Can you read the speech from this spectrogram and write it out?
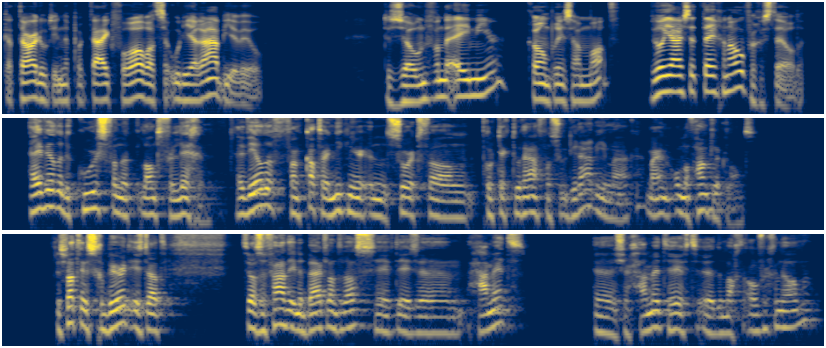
Qatar doet in de praktijk vooral wat Saoedi-Arabië wil. De zoon van de emir, kroonprins Hamad, wil juist het tegenovergestelde. Hij wilde de koers van het land verleggen. Hij wilde van Qatar niet meer een soort van protectoraat van Saoedi-Arabië maken, maar een onafhankelijk land. Dus wat er is gebeurd is dat, terwijl zijn vader in het buitenland was, heeft deze Hamed, uh, Sheikh Hamed, heeft uh, de macht overgenomen.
